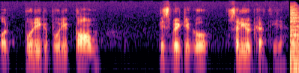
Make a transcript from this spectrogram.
और पूरी की पूरी कौम इस बेटी को सल्यूट करती है।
